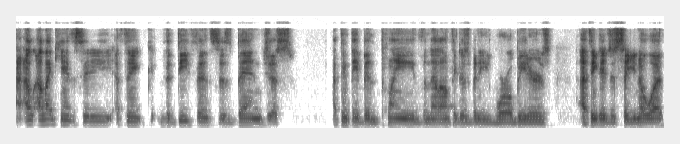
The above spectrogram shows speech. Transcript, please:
I, I like Kansas City. I think the defense has been just. I think they've been plain vanilla. I don't think there's been any world beaters. I think they just say, you know what?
